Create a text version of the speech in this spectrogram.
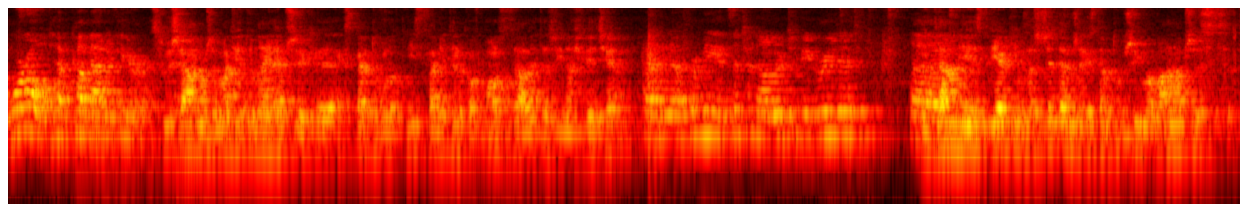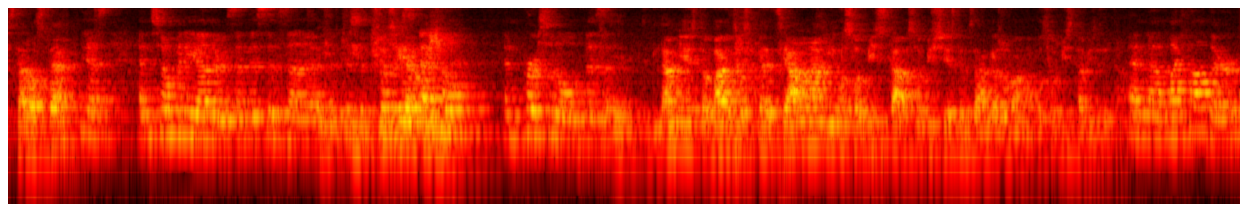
the world, have come out of here. Słyszałem, że macie tu najlepszych e, ekspertów lotnictwa, nie tylko w Polsce, ale też i na świecie. And uh, for me, it's such an honor to be greeted. I dla mnie jest wielkim zaszczytem, że jestem tu przyjmowana przez starostę. yes, and so many others, and this is I- uh, just a truly special and personal visit. Dla mnie jest to bardzo specjalna i osobista, osobiście jestem zaangażowana, osobista wizyta. And uh, my father,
